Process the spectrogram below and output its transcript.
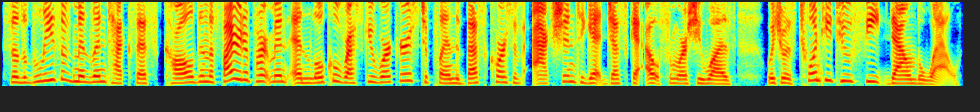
So the police of Midland, Texas called in the fire department and local rescue workers to plan the best course of action to get Jessica out from where she was, which was 22 feet down the well.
